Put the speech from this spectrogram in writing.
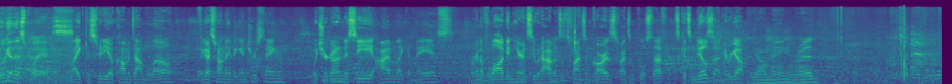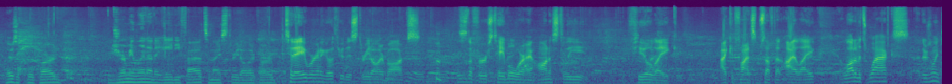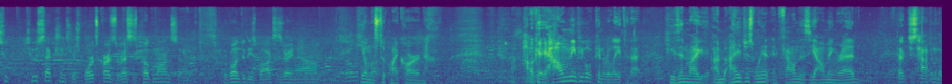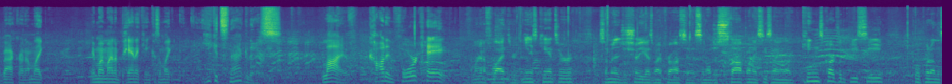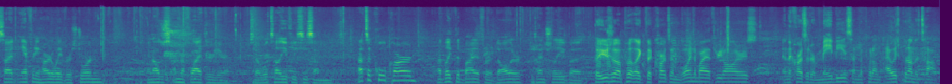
Look at this place. Like this video, comment down below. If you guys found anything interesting, which you're going to see, I'm like amazed. We're gonna vlog in here and see what happens. Let's find some cards, let's find some cool stuff. Let's get some deals done. Here we go. Yao Ming, red. There's a cool card. Jeremy Lin at 85. It's a nice $3 card. Today we're gonna go through this $3 box. This is the first table where I honestly feel like I could find some stuff that I like. A lot of it's wax. There's only two two sections for sports cards. The rest is Pokemon. So we're going through these boxes right now. He almost took my card. okay, how many people can relate to that? He's in my. I'm, I just went and found this Yao Ming red. That just happened in the background. I'm like, in my mind, I'm panicking because I'm like, he could snag this live, caught in 4K. We're gonna fly through Enos Cancer. So I'm gonna just show you guys my process, and I'll just stop when I see something like King's card for the PC. We'll put on the side Anthony Hardaway versus Jordan and I'll just I'm gonna fly through here. So we'll tell you if we see something. That's a cool card. I'd like to buy it for a dollar potentially, but but usually I'll put like the cards I'm going to buy at three dollars, and the cards that are maybes I'm gonna put on. I always put on the top.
